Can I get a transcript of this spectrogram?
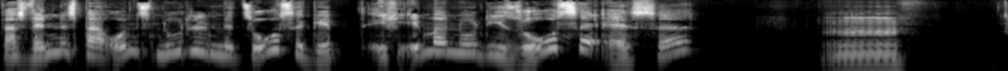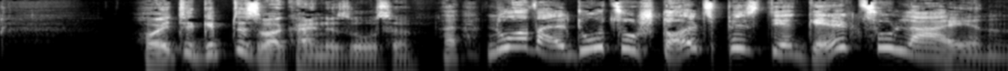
dass wenn es bei uns Nudeln mit Soße gibt, ich immer nur die Soße esse? Heute gibt es aber keine Soße. Nur weil du zu stolz bist, dir Geld zu leihen.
